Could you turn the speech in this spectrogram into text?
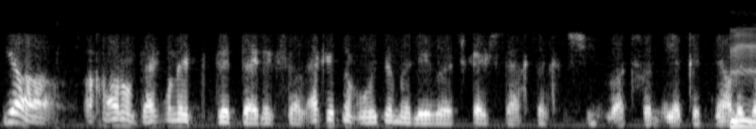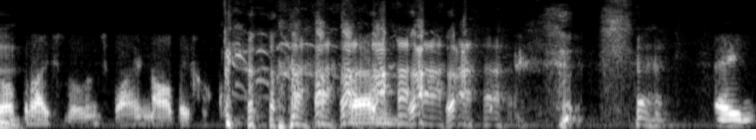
Ja, ag Arnold, ek wil net dit duidelik stel. Ek het nog nooit in my lewe 'n skeieregter gesien wat verneek het nie. Hulle Hmm. daar Bryce Lawrence baie naby gekom. Ehm en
